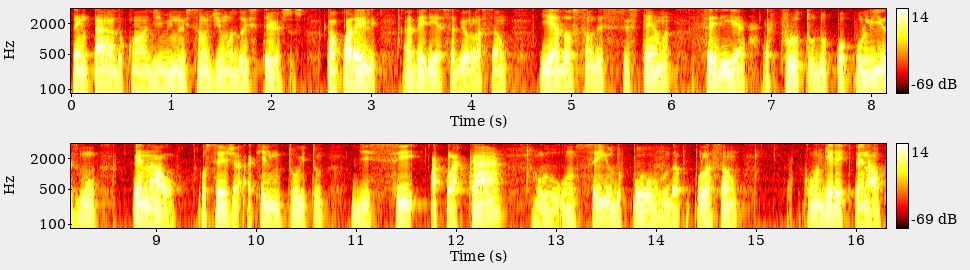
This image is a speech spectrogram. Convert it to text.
tentado, com a diminuição de um a dois terços. Então, para ele, haveria essa violação e a adoção desse sistema seria é, fruto do populismo penal, ou seja, aquele intuito de se aplacar o anseio do povo, da população, com o direito penal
